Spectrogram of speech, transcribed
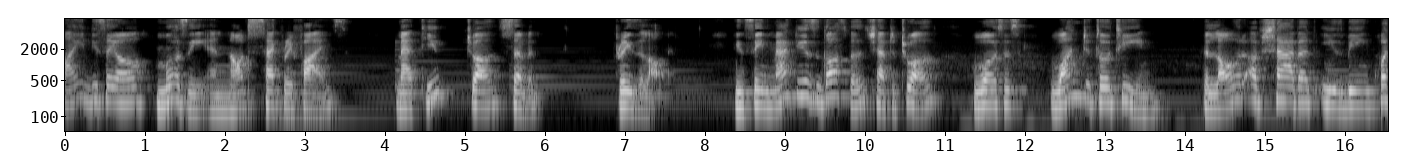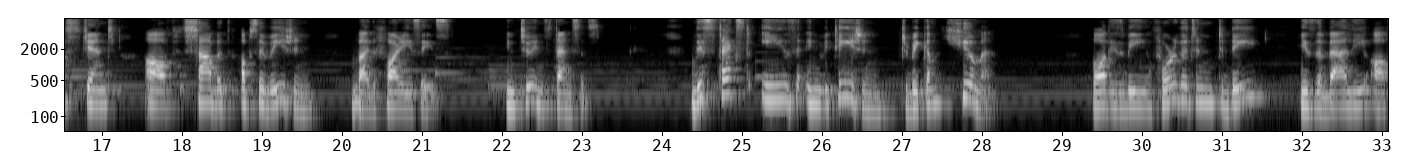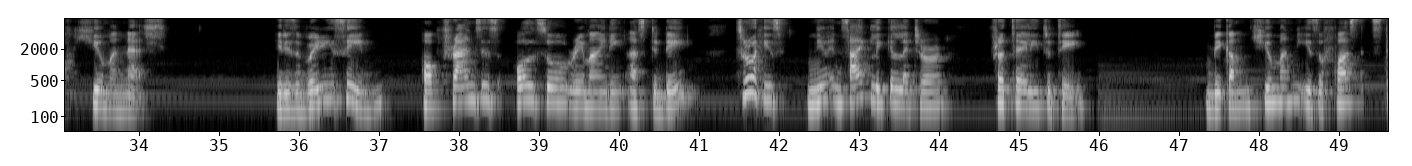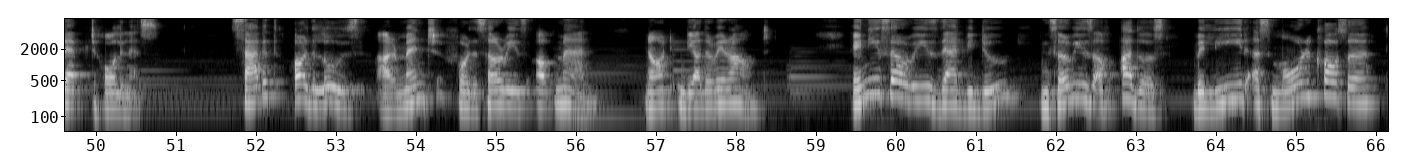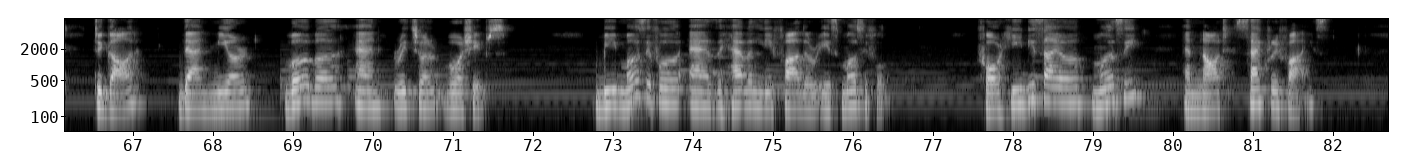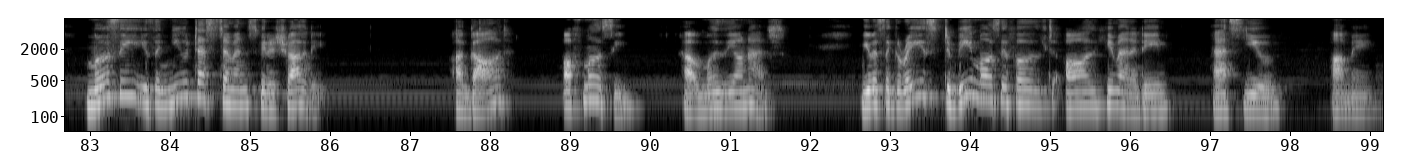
I desire mercy and not sacrifice. Matthew 12 7. Praise the Lord. In St. Matthew's Gospel, chapter 12, verses 1 to 13, the Lord of Sabbath is being questioned of Sabbath observation by the Pharisees in two instances. This text is an invitation to become human what is being forgotten today is the value of humanness. It is the very same Pope Francis also reminding us today through his new encyclical letter Fratelli Tutti. Become human is the first step to holiness. Sabbath or the laws are meant for the service of man, not the other way around. Any service that we do in service of others will lead us more closer to God than mere verbal and ritual worships. Be merciful as the Heavenly Father is merciful, for He desires mercy and not sacrifice. Mercy is a New Testament spirituality. A God of mercy, have mercy on us. Give us the grace to be merciful to all humanity as you. Amen.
